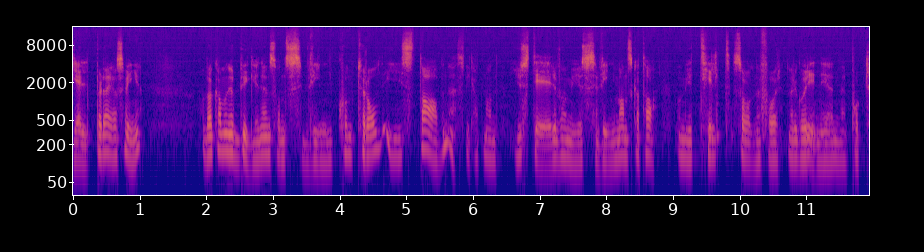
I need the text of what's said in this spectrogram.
hjelper deg å svinge. Og Da kan man jo bygge inn en sånn svingkontroll i stavene, slik at man justerer hvor mye sving man skal ta, hvor mye tilt sålene får når du går inn i en port.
